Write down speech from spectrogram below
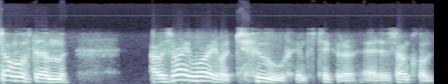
some of them I was very worried about two in particular. Uh, there's a song called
